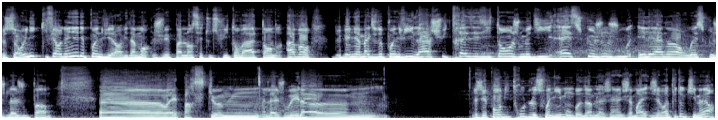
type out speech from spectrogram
le, sort unique qui fait regagner des points de vie. Alors évidemment, je vais pas le lancer tout de suite. On va attendre avant de gagner un max de points de vie. Là, je suis très hésitant. Je me dis, est-ce que je joue Eleanor ou est-ce que je la joue pas euh, Ouais, parce que hum, la jouer là. Euh, j'ai pas envie trop de le soigner, mon bonhomme, là. J'aimerais, plutôt qu'il meure.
